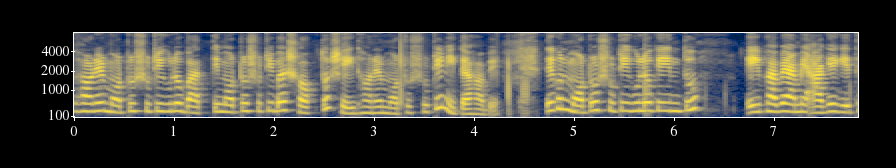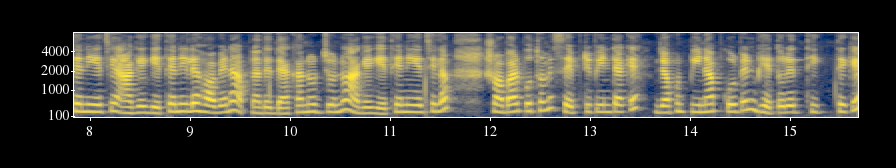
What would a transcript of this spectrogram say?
ধরনের মটরশুঁটিগুলো বাত্তি মটরশুঁটি বা শক্ত, সেই ধরনের মটরশুঁটি নিতে হবে। দেখুন, মটরশুঁটিগুলো কিন্তু এইভাবে আমি আগে গেথে নিয়েছি, আগে গেথে নিলে হবে না। আপনাদের দেখানোর জন্য আগে গেথে নিয়েছিলাম। সবার প্রথমে সেফটি পিনটাকে যখন পিন আপ করবেন, ভেতরের দিক থেকে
